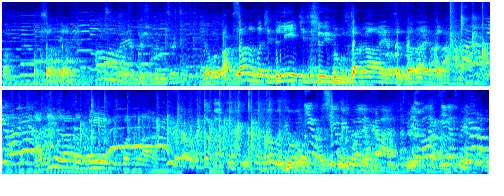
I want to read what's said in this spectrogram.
Сам. Оксана, да? Вот- Оксана, значит, лечит всю игру, старается, старается. Один раз от смерти спасла. Правда здорово. Не, вообще прикольная игра. Вера, молодец, прям.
